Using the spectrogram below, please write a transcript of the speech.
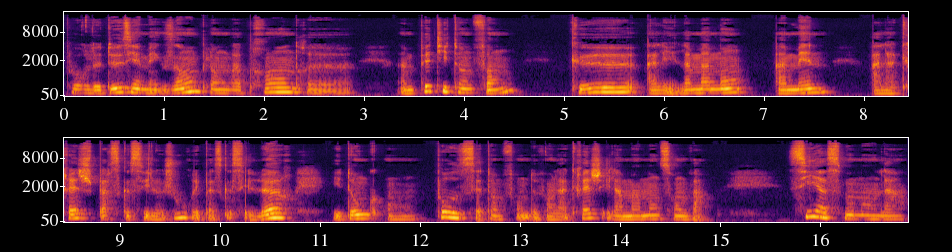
Pour le deuxième exemple, on va prendre euh, un petit enfant que, allez, la maman amène à la crèche parce que c'est le jour et parce que c'est l'heure, et donc on pose cet enfant devant la crèche et la maman s'en va. Si à ce moment-là,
